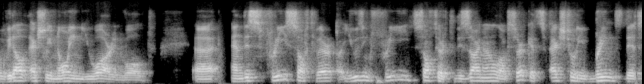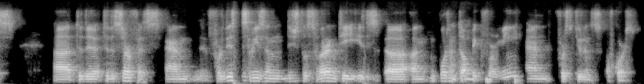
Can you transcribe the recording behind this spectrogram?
without actually knowing you are involved. Uh, and this free software, uh, using free software to design analog circuits actually brings this uh, to the to the surface. And for this reason, digital sovereignty is uh, an important topic for me and for students, of course.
